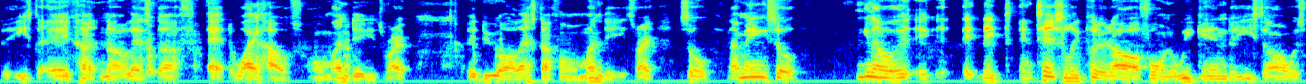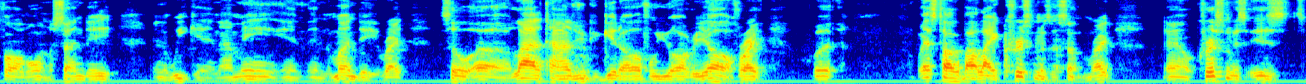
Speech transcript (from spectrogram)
the Easter egg hunt and all that stuff at the White House on Mondays, right? They do all that stuff on Mondays, right? So I mean, so you know, it, it, it, they intentionally put it off on the weekend. The Easter always fall on a Sunday and the weekend. I mean, and, and the Monday, right? So uh, a lot of times you could get off or you already off, right? But let's talk about like Christmas or something, right? Now, Christmas is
